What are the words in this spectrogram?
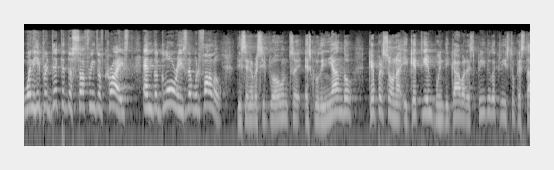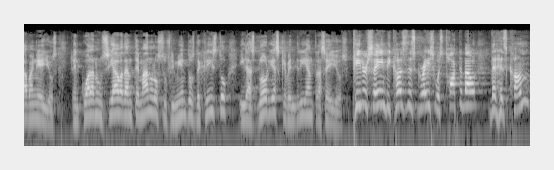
when he predicted the sufferings of Christ and the glories that would follow. Dice en el versículo 11, escudriñando qué persona y qué tiempo indicaba el Espíritu de Cristo que estaba en ellos, el cual anunciaba de antemano los sufrimientos de Cristo y las glorias que vendrían tras ellos. Peter saying, Because this grace was talked about that has come,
